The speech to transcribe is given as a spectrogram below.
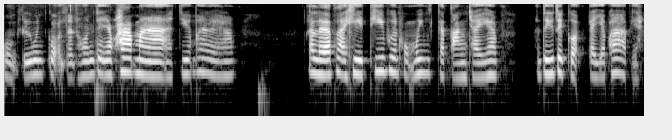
ผมซื้อมันเกาะสะท้อนกายภาพมาเยอะมากเลยครับนั่นและครับสาเหตุที่เพื่อนผมไม่มีกระตังใช้ครับ มันซื้อแต่เกาะกายภาพเนี่ย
